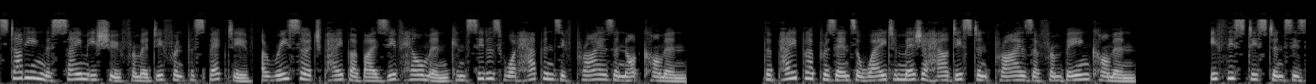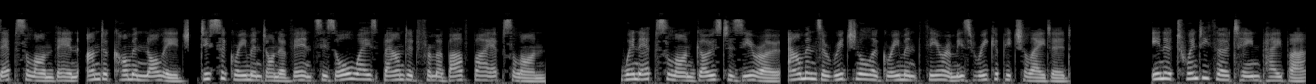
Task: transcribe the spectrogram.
Studying the same issue from a different perspective, a research paper by Ziv Hellman considers what happens if priors are not common. The paper presents a way to measure how distant priors are from being common. If this distance is epsilon then, under common knowledge, disagreement on events is always bounded from above by epsilon. When epsilon goes to zero, Aumann's original agreement theorem is recapitulated. In a 2013 paper,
